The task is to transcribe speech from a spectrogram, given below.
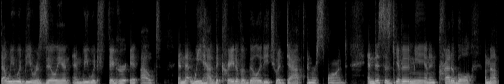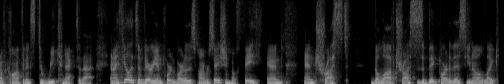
that we would be resilient and we would figure it out and that we had the creative ability to adapt and respond. And this has given me an incredible amount of confidence to reconnect to that. And I feel it's a very important part of this conversation. You know, faith and and trust. The law of trust is a big part of this. You know, like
